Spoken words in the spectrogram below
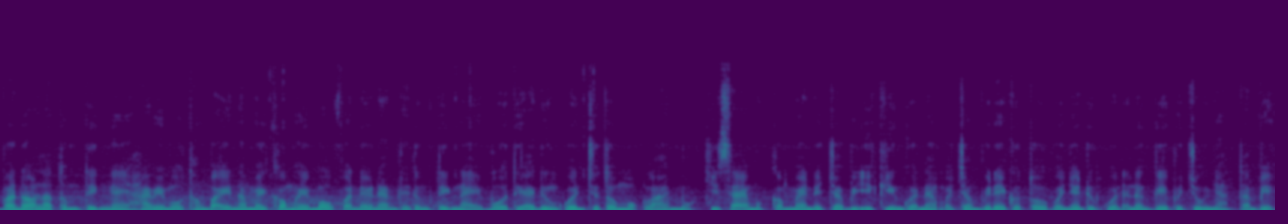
Và đó là thông tin ngày 21 tháng 7 năm 2021 và nếu anh em thấy thông tin này bố thì hãy đừng quên cho tôi một like, một chia sẻ, một comment để cho biết ý kiến của anh em ở trong video của tôi và nhớ đừng quên ấn đăng ký và chuông nhé. Tạm biệt.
